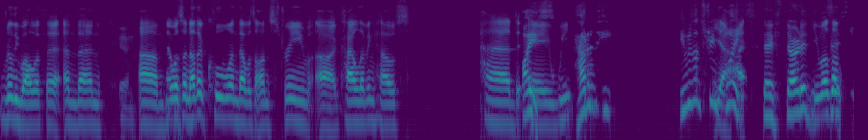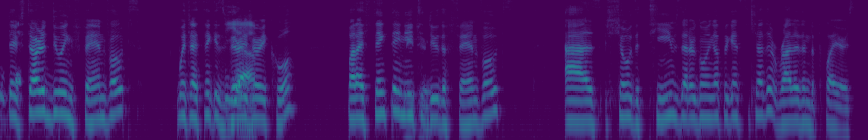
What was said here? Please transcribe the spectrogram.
really well with it. And then Yeah. um, there was another cool one that was on stream. Uh, Kyle Livinghouse had a Twice. week. How did he? He was on stream Yeah, I- They've started. He was on they- Steam They've Deck. started doing fan votes, which I think is very Yeah. very cool. But I think they need to do the fan votes as show the teams that are going up against each other rather than the players.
